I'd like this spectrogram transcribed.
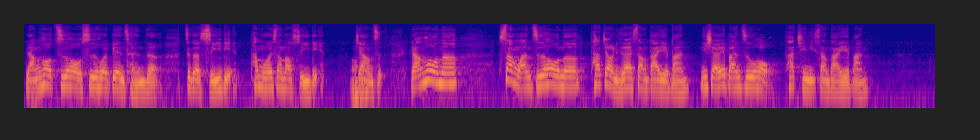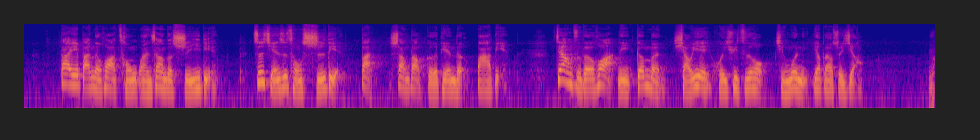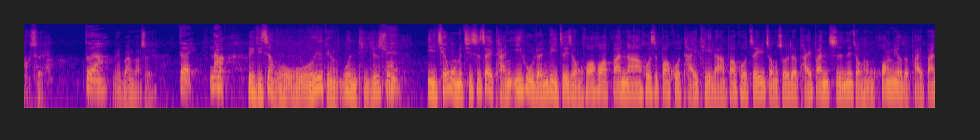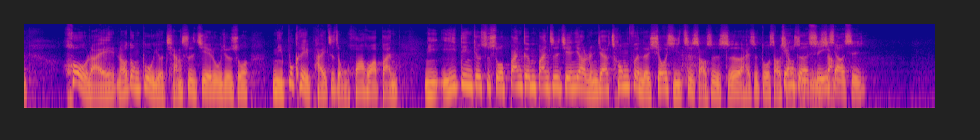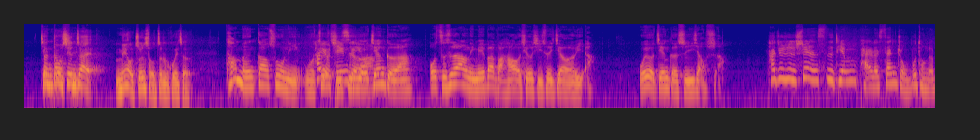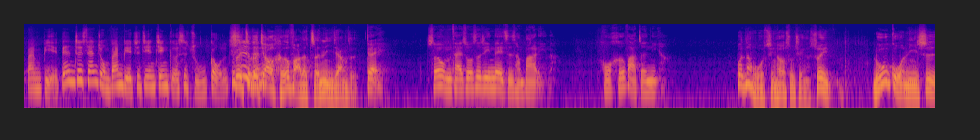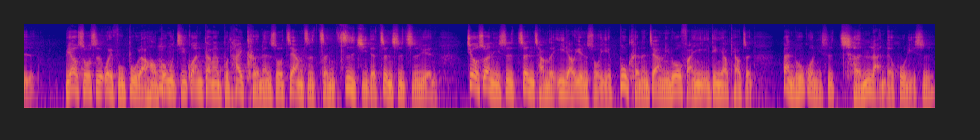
然后之后是会变成的这个十一点，他们会上到十一点这样子，然后呢？上完之后呢，他叫你再上大夜班。你小夜班之后，他请你上大夜班。大夜班的话，从晚上的十一点，之前是从十点半上到隔天的八点。这样子的话，你根本小夜回去之后，请问你要不要睡觉？不要睡了，对啊，没办法睡。对，那哎，李市长，我我我有点问题，就是说嗯，以前我们其实在谈医护人力这种花花班啊，或是包括台铁啦，包括这一种所谓的排班制那种很荒谬的排班，后来劳动部有强势介入，就是说你不可以排这种花花班。你一定就是说班跟班之间要人家充分的休息，至少是十二还是多少小时间隔十一？小时，但到现在没有遵守这个规则。他们告诉你，我这其间隔啊实有间隔啊，我只是让你没办法好好休息睡觉而已啊，我有间隔十一小时啊。他就是虽然四天排了三种不同的班别，但这三种班别之间间隔是足够的。所以这个叫合法的整理，这样子。对，所以我们才说是另类职场霸凌啊，我合法整你啊。不，那我请教苏晴，所以如果你是不要说是卫福部，然后公务机关，当然不太可能说这样子整自己的正式职员。就算你是正常的医疗院所，也不可能这样。你如果反应一定要调整，但如果你是承揽的护理师，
